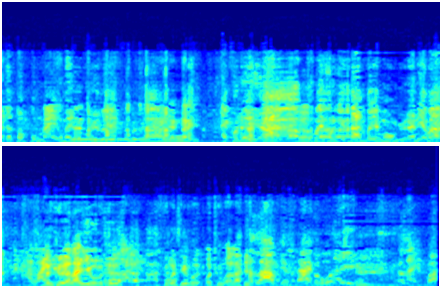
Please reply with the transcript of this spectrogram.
มันจะตกตรงไหนก็ไม่รู้หายังไงไอ้คนเก็บด้านครับไม่คนเก็บด้านก็ยังงงอยู่นะเนี่ยว่าอะไรมันคืออะไรอยู่มันคืออะไรอะวัตถุวัตถุอะไรถ้าลามเก็บได้ก็เฮ้ยอะไรวะ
